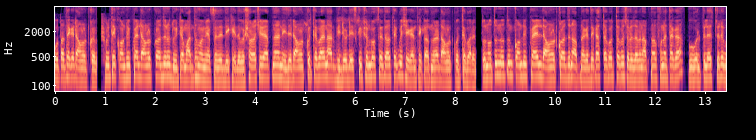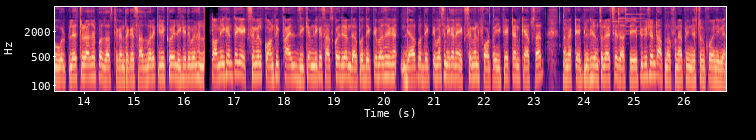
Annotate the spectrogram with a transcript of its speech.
কোথা থেকে ডাউনলোড করবেন? শুরুতে কনফিগ ফাইল ডাউনলোড করার জন্য দুইটা মাধ্যম আমি আপনাদের দেখিয়ে দেবো। সরাসরি আপনারা নিজে ডাউনলোড করতে পারেন আর ভিডিও ডেসক্রিপশন বক্সে দেওয়া থাকবে, সেখান থেকে আপনারা ডাউনলোড করতে পারেন। তো নতুন নতুন কনফিগ ফাইল ডাউনলোড করার জন্য আপনাকে যে কাজটা করতে হবে, চলে যাবেন আপনার ফোনে থাকা গুগল প্লে স্টোরে গুগল প্লে স্টোরে আসার পর জাস্ট এখান থেকে সার্চ বারে ক্লিক করে লিখে দেবেন হলো তো আমি এখান থেকে এক্সএমএল কনফিগ ফাইল জিকেম লিখে সার্চ করে দিলাম তারপর দেখতে পাচ্ছেন দেওয়ার পর দেখতে পাচ্ছেন এখানে XML photo effect and capture নামে একটা অ্যাপ্লিকেশন চলে আসছে। জাস্ট এই অ্যাপ্লিকেশনটা আপনার ফোনে আপনি ইনস্টল করে নেবেন।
